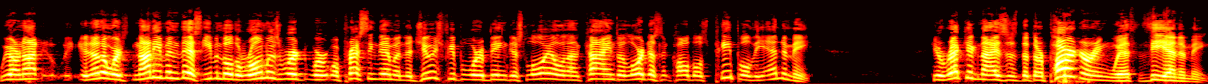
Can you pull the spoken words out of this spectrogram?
We are not, in other words, not even this, even though the Romans were, were oppressing them and the Jewish people were being disloyal and unkind, the Lord doesn't call those people the enemy. He recognizes that they're partnering with the enemy.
